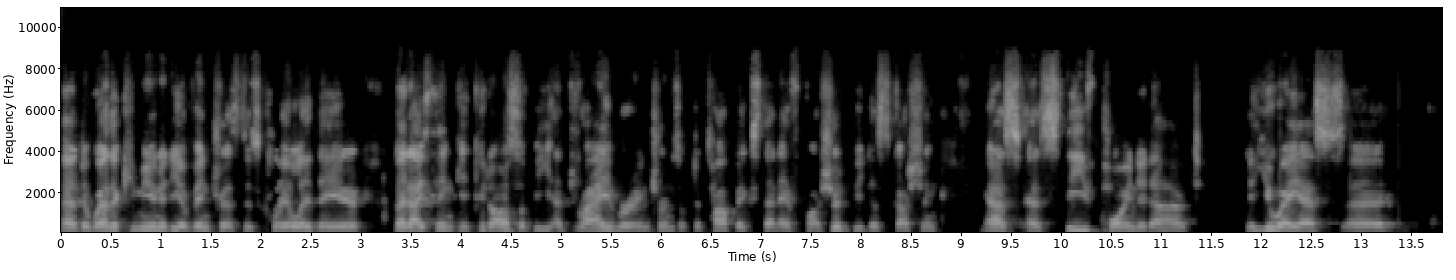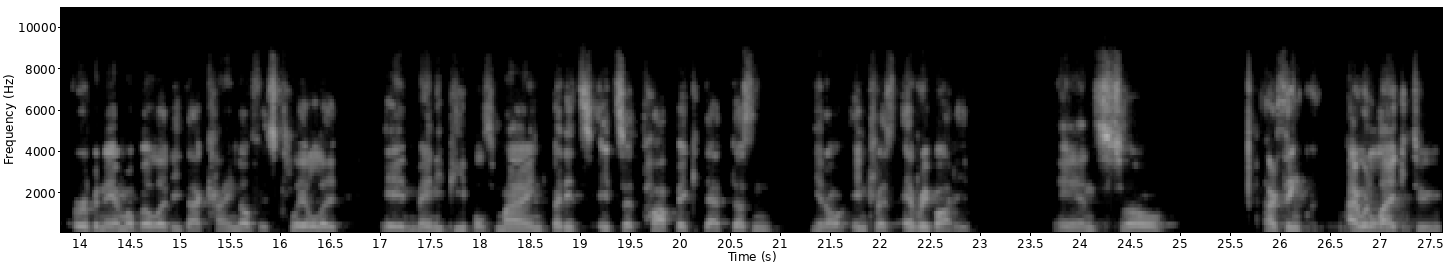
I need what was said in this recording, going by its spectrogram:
Uh, the weather community of interest is clearly there, but I think it could also be a driver in terms of the topics that FPA should be discussing. As, as Steve pointed out, the UAS, uh, urban air mobility, that kind of is clearly in many people's mind, but it's it's a topic that doesn't, you know, interest everybody. And so I think I would like to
